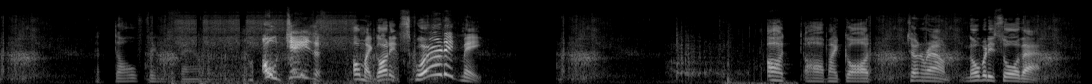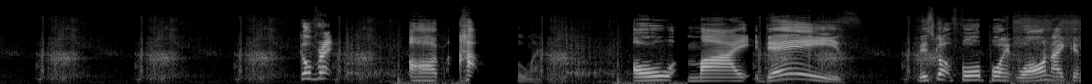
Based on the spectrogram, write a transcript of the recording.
A dolphin fountain. Oh, Jesus. Oh, my God, it squirted me. Oh, oh, my God. Turn around. Nobody saw that. Go for it. Oh, Oh my days! This got 4.1. I can,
